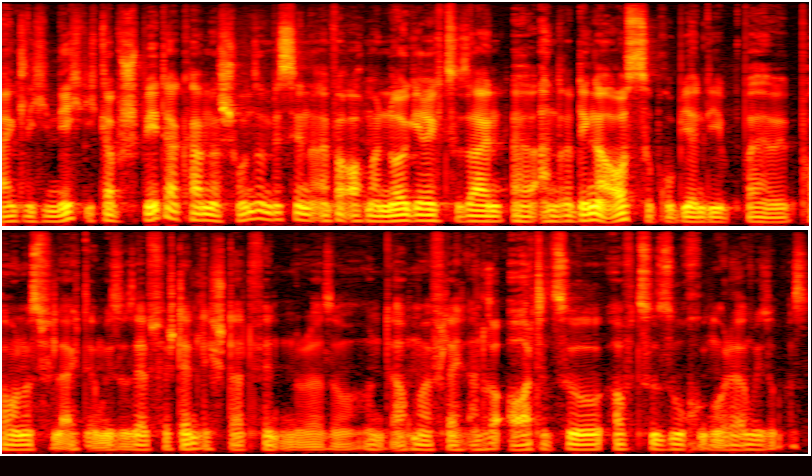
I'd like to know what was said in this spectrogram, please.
eigentlich nicht. Ich glaube, später kam das schon so ein bisschen einfach auch mal neugierig zu sein, äh, andere Dinge auszuprobieren, die bei Pornos vielleicht irgendwie so selbstverständlich stattfinden oder so. Und auch mal vielleicht andere Orte zu, aufzusuchen oder irgendwie sowas.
